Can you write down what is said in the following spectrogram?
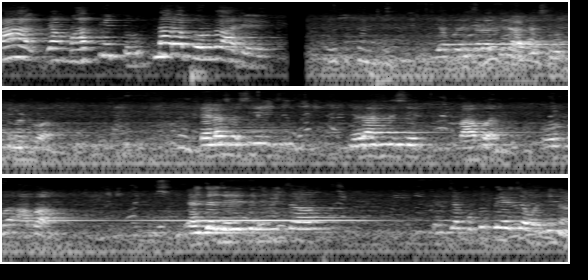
हा या मातीत रुतणारा पोरग आहे. या परिसरातील आदर्श व्यक्तिमत्व. त्याला वशी जरानंद शेख बाबर उर्फ आबा यांच्या जयंतीनिमित्त त्यांच्या कुटुंबियांच्या वतीनं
